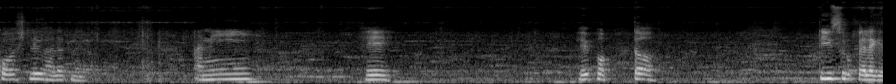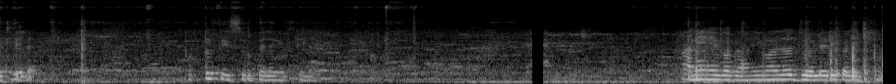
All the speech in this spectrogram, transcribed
कॉस्टली घालत नाही. आणि हे हे फक्त तीस रुपयाला घेतलेलं आहे. फक्त तीस रुपयाला घेतलेलं आहे. आणि हे बघा हे माझं ज्वेलरी कलेक्शन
